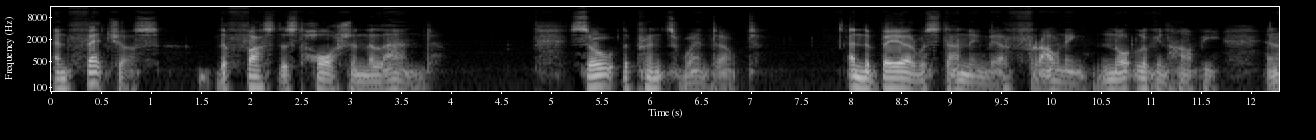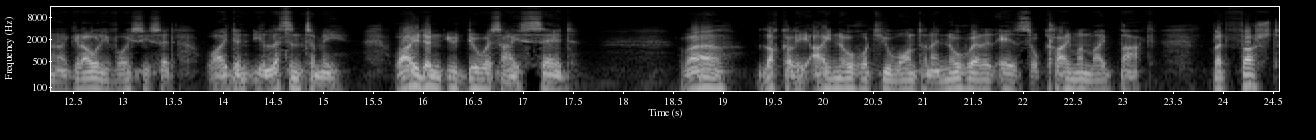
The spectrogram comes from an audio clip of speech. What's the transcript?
and fetch us the fastest horse in the land. So the prince went out. And the bear was standing there, frowning, not looking happy, and in a growly voice he said, Why didn't you listen to me? Why didn't you do as I said? Well, luckily I know what you want, and I know where it is, so climb on my back. But first,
